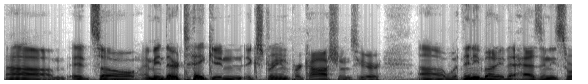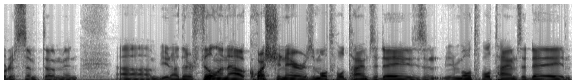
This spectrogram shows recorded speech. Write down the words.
that. Um, and so, I mean, they're taking extreme precautions here uh, with anybody that has any sort of symptom. And, um, you know, they're filling out questionnaires multiple times a day and multiple times a day. And,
